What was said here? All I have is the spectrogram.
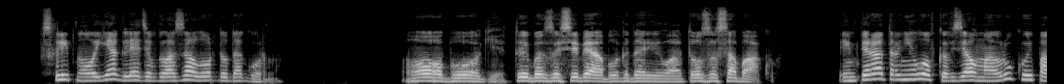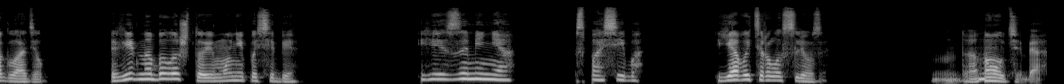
— всхлипнула я, глядя в глаза лорду Дагорну. «О, боги, ты бы за себя благодарила, а то за собаку». Император неловко взял мою руку и погладил. Видно было, что ему не по себе. «И за меня. Спасибо». Я вытерла слезы. «Да ну тебя!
